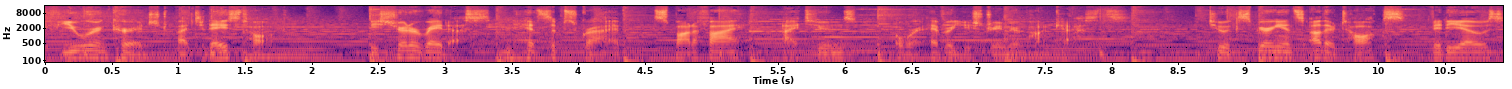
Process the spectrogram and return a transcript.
If you were encouraged by today's talk, be sure to rate us and hit subscribe Spotify, iTunes, or wherever you stream your podcasts. To experience other talks, videos,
